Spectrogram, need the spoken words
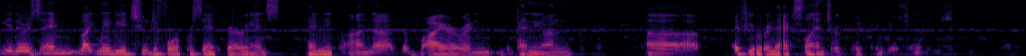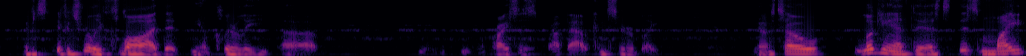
there's like maybe a two to four percent variance depending on uh, the buyer and depending on uh, if you're in excellent or good condition of the machine. If it's if it's really flawed, that you know clearly uh, prices drop out considerably. You know, so looking at this, this might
